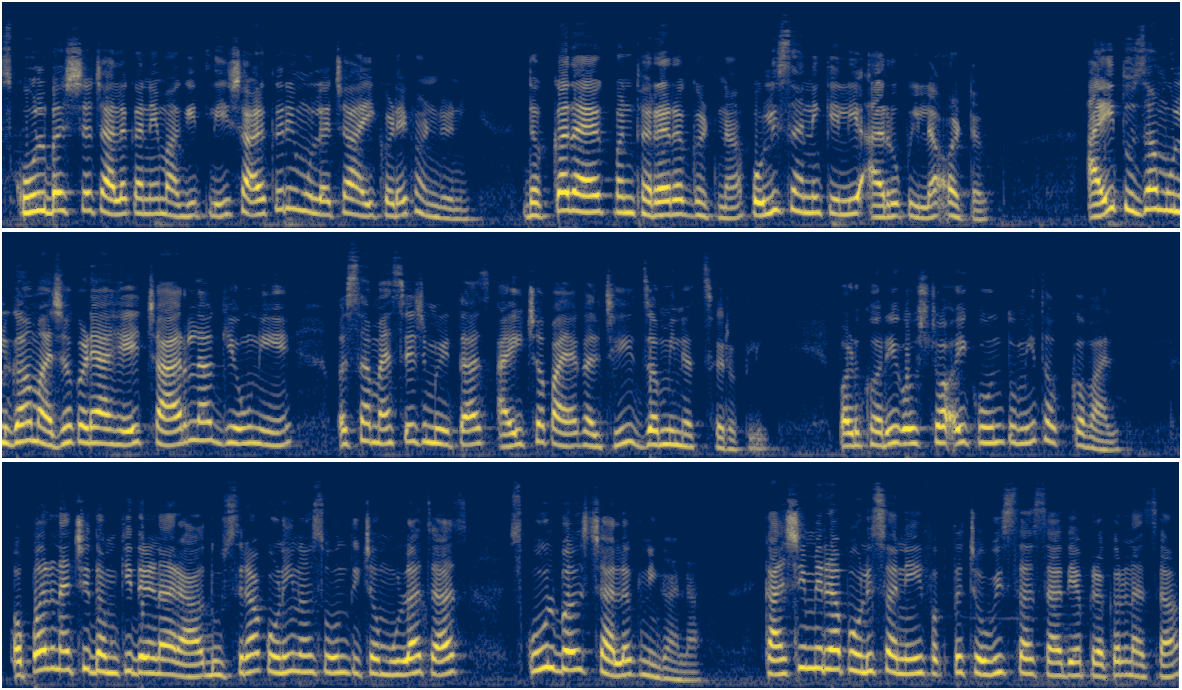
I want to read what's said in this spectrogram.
स्कूल बसच्या चालकाने मागितली शाळकरी मुलाच्या आईकडे खंडणी. धक्कादायक पण थरारक घटना. पोलिसांनी केली आरोपीला अटक. आई तुझा मुलगा माझ्याकडे आहे. चार लाख घेऊन ये. असा मेसेज मिळताच आईच्या पायाखालची जमीनच सरकली. पण खरी गोष्ट ऐकून तुम्ही थक्क व्हाल. अपहरणाची धमकी देणारा दुसरा कोणी नसून तिच्या मुलाचाच स्कूल बस चालक निघाला. काशीमिरा पोलिसांनी फक्त चोवीस तासात या प्रकरणाचा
